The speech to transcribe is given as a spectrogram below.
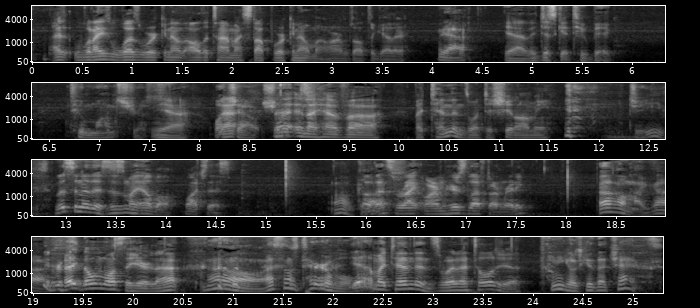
I, when I was working out all the time, I stopped working out my arms altogether. Yeah, Yeah, they just get too big. too monstrous. Yeah, Watch That- out, that and I have uh, my tendons went to shit on me. Jeez. Listen to this. This is my elbow. Watch this. Oh god. Oh, that's right arm. Here's left arm. Ready? Oh my god. Right? No one wants to hear that. No, that sounds terrible. Yeah, my tendons. What I told you. You need to go get that checked.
